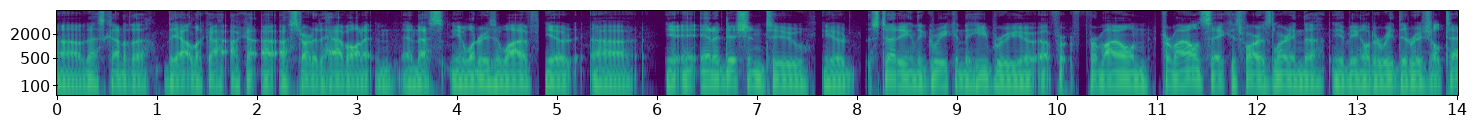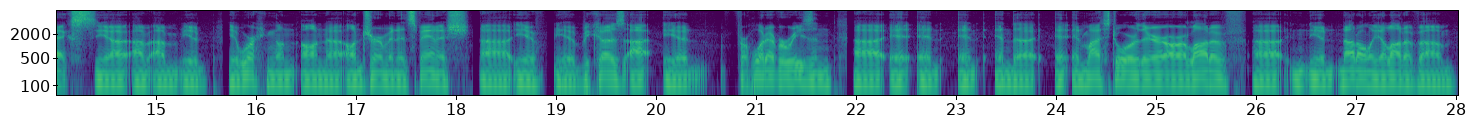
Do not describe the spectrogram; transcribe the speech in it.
um, that's kind of the the outlook I, I I've started to have on it, and and that's you know one reason why I've you know. Uh, in, addition to you know studying the Greek and the Hebrew, you know, uh, for for my own for my own sake, as far as learning the you know, being able to read the original texts, you know, I'm, I'm you know, you working on on uh, on German and Spanish, uh, you know, you know because I you know for whatever reason, uh, and and and the in my store there are a lot of uh, you know not only a lot of um,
